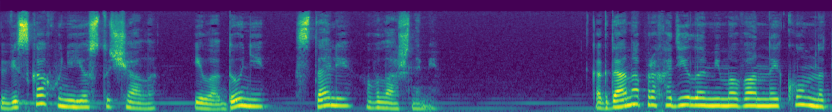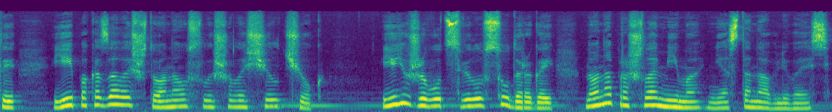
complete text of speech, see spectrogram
В висках у нее стучало, и ладони стали влажными. Когда она проходила мимо ванной комнаты, ей показалось, что она услышала щелчок. Ее живот свело судорогой, но она прошла мимо, не останавливаясь.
